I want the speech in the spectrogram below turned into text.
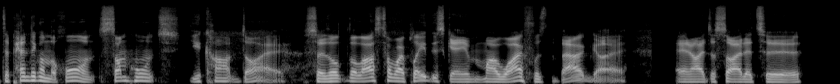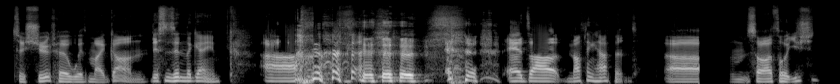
depending on the haunt, some haunts you can't die. So the, the last time I played this game, my wife was the bad guy, and I decided to to shoot her with my gun. This is in the game, uh, and uh, nothing happened. Um, so I thought you should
